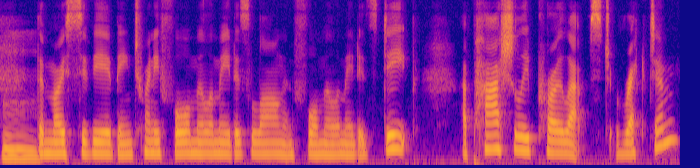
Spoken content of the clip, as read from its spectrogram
Mm. the most severe being 24 millimeters long and 4 millimeters deep, a partially prolapsed rectum,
